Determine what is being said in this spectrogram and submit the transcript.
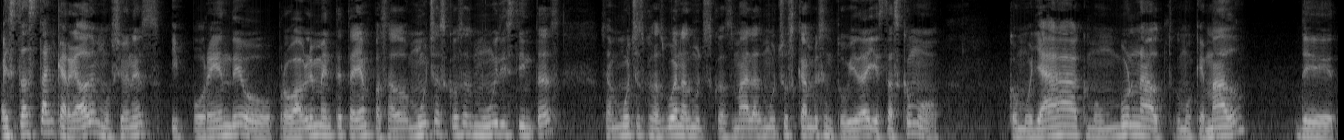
estás tan cargado de emociones y por ende o probablemente te hayan pasado muchas cosas muy distintas, o sea, muchas cosas buenas, muchas cosas malas, muchos cambios en tu vida y estás como como ya como un burnout, como quemado de,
